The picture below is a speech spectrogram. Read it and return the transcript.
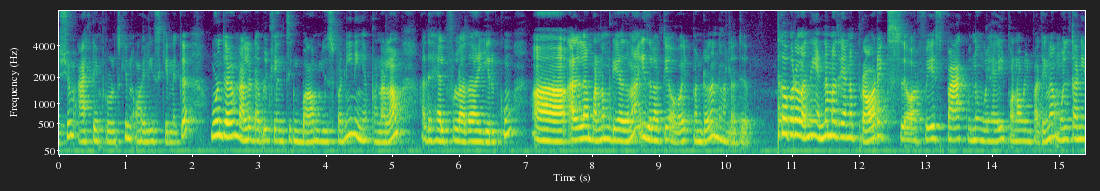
விஷயம். ஆக்டிவ் ப்ரோன் ஸ்கின் ஆயிலி ஸ்கின்னுக்கு முடிஞ்ச அளவு நல்ல டபுள் கிளென்சிங் பாம் யூஸ் பண்ணி நீங்கள் பண்ணலாம். அது ஹெல்ப்ஃபுல்லாக தான் இருக்கும். அதெல்லாம் பண்ண முடியாதுன்னா இது எல்லாத்தையும் அவாய்ட் பண்ணுறது நல்லது. அதுக்கப்புறம் வந்து என்ன மாதிரியான ப்ராடக்ட்ஸ் ஆர் ஃபேஸ் பேக் வந்து உங்களுக்கு ஹெல்ப் பண்ணும் அப்படின்னு பார்த்தீங்கன்னா முல்தானி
